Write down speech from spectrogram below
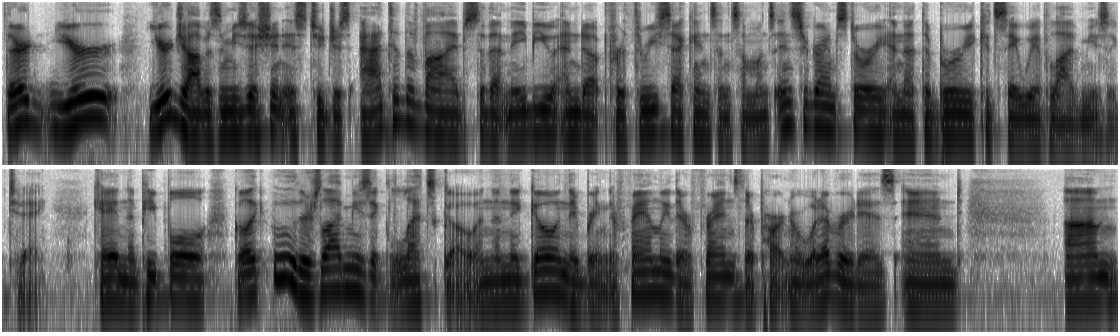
Their your your job as a musician is to just add to the vibe so that maybe you end up for three seconds on someone's Instagram story, and that the brewery could say we have live music today. Okay, and then people go like, "Ooh, there's live music. Let's go!" And then they go and they bring their family, their friends, their partner, whatever it is, and um,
